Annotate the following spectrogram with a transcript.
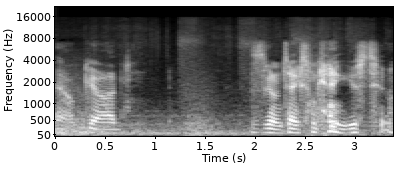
Oh god. This is gonna take some getting used to.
